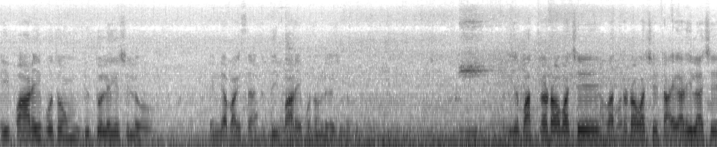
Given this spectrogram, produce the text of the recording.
এই পাহাড়েই প্রথম যুদ্ধ লেগেছিল। ইন্ডিয়া পাকিস্তানের যুদ্ধ এই পাহাড়েই প্রথম লেগেছিল। ওদিকে বাত্রা টপ আছে বাত্রা টপ আছে টাইগার হিল আছে।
